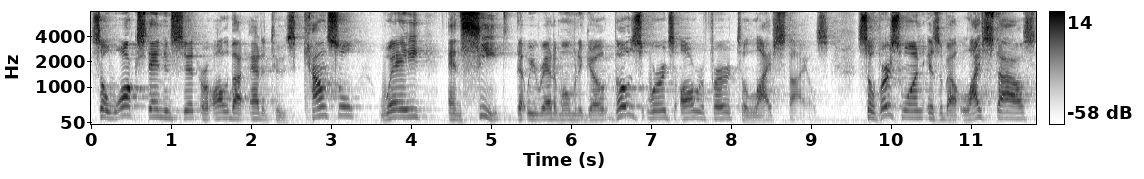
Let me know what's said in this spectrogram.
So, walk, stand, and sit are all about attitudes. Counsel, way, and seat that we read a moment ago, those words all refer to lifestyles. So, verse one is about lifestyles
